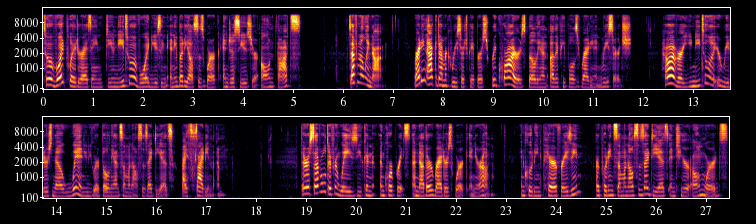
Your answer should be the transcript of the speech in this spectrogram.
To avoid plagiarizing, do you need to avoid using anybody else's work and just use your own thoughts? Definitely not. Writing academic research papers requires building on other people's writing and research. However, you need to let your readers know when you are building on someone else's ideas by citing them. There are several different ways you can incorporate another writer's work in your own, including paraphrasing or putting someone else's ideas into your own words,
